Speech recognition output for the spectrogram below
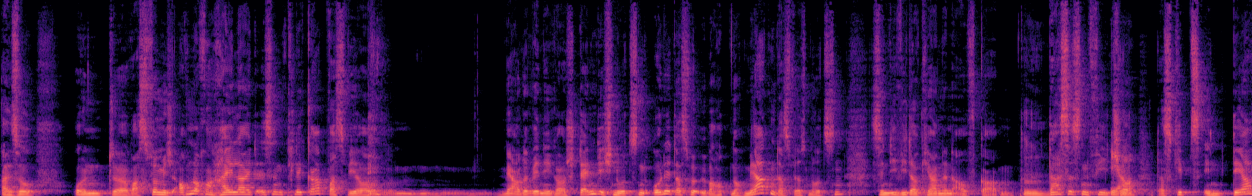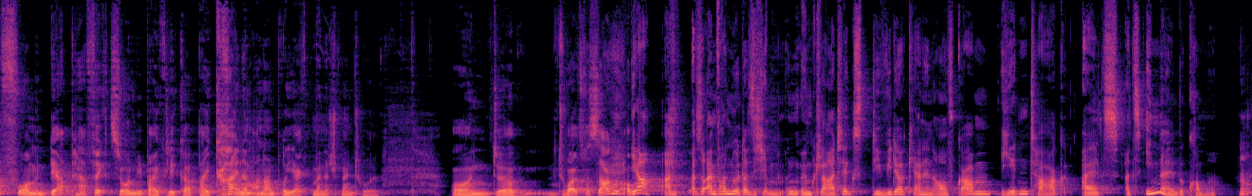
Also und äh, was für mich auch noch ein Highlight ist in ClickUp, was wir ähm, mehr oder weniger ständig nutzen, ohne dass wir überhaupt noch merken, dass wir es nutzen, sind die wiederkehrenden Aufgaben. Mhm. Das ist ein Feature, ja. das gibt's in der Form, in der Perfektion wie bei ClickUp bei keinem anderen Projektmanagement-Tool. Und äh, du wolltest was sagen? ja, also einfach nur, dass ich im, im Klartext die wiederkehrenden Aufgaben jeden Tag als als E-Mail bekomme. Ne?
